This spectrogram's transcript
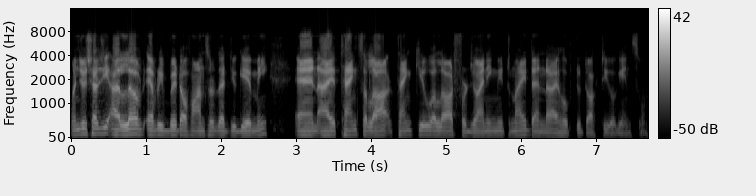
Manjusha ji i loved every bit of answer that you gave me and i thanks a lot thank you a lot for joining me tonight and i hope to talk to you again soon.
